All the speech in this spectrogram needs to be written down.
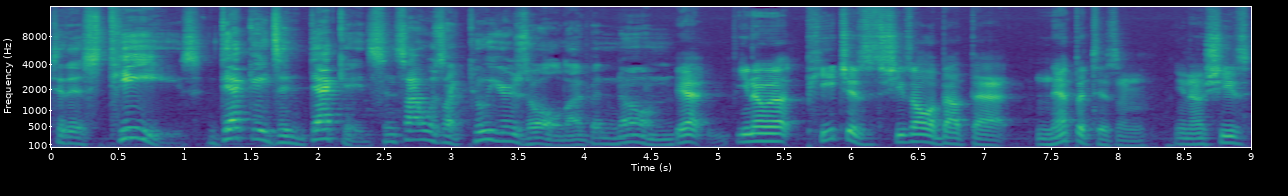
to this tease. Decades and decades. Since I was like two years old, I've been known. Yeah, you know what? Peach is she's all about that nepotism. You know, she's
